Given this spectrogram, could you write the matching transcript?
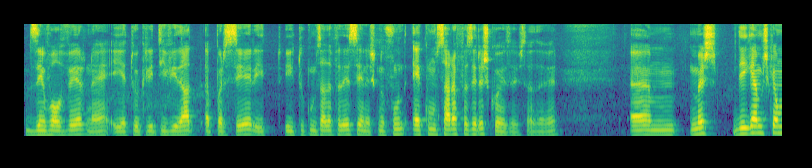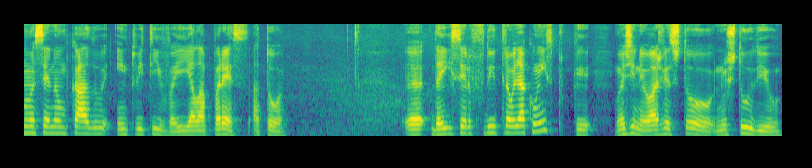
desenvolver né? e a tua criatividade aparecer e, e tu começar a fazer cenas, que no fundo é começar a fazer as coisas, estás a ver? Um, mas digamos que é uma cena um bocado intuitiva e ela aparece à toa. Uh, daí ser fodido trabalhar com isso, porque imagina, eu às vezes estou no estúdio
